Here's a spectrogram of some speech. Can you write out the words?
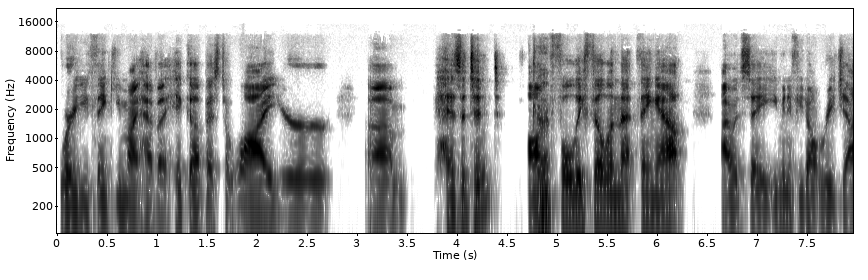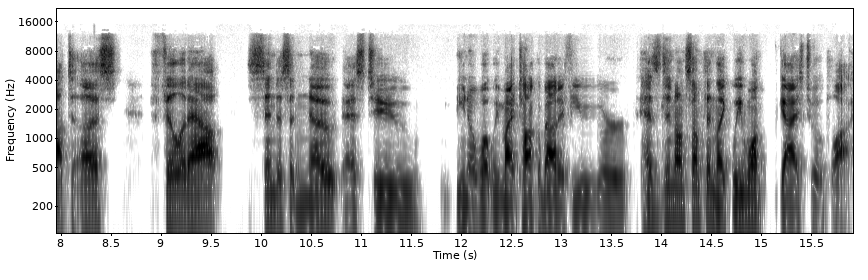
where you think you might have a hiccup as to why you're um, hesitant on Okay. fully filling that thing out. I would say even if you don't reach out to us, fill it out, send us a note as to you know what we might talk about if you were hesitant on something. Like we want guys to apply.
